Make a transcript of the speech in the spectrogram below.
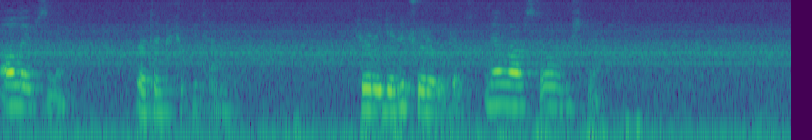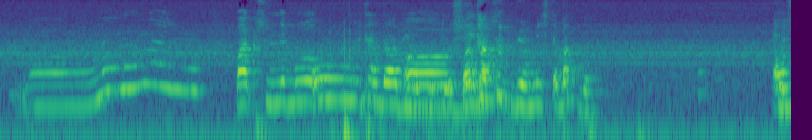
Al hepsini. Zaten küçük bir tane. Şöyle gelip şöyle vuracağız. Ne varsa na. Bak şimdi bu Oo bir tane daha Aa, buldum. şeyler- Bataklık biyomu işte bak bu. As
